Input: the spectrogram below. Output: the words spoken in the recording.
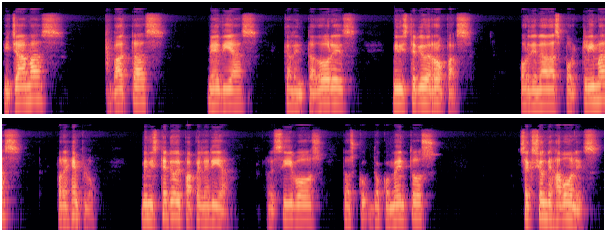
pijamas, batas, medias, calentadores, Ministerio de Ropas, ordenadas por climas, por ejemplo, Ministerio de Papelería, recibos, documentos, sección de jabones,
